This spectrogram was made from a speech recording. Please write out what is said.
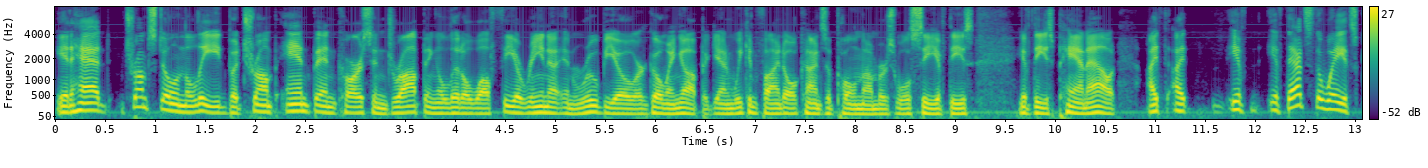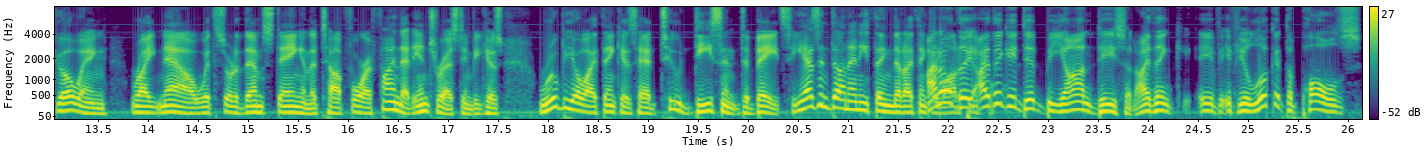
it had Trump still in the lead, but Trump and Ben Carson dropping a little while Fiorina and Rubio are going up. Again, we can find all kinds of poll numbers. We'll see if these if these pan out. I, I if if that's the way it's going right now, with sort of them staying in the top four, I find that interesting because Rubio, I think, has had two decent debates. He hasn't done anything that I think I a don't lot of think. people- I think he did beyond decent. I think if if you look at the polls,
